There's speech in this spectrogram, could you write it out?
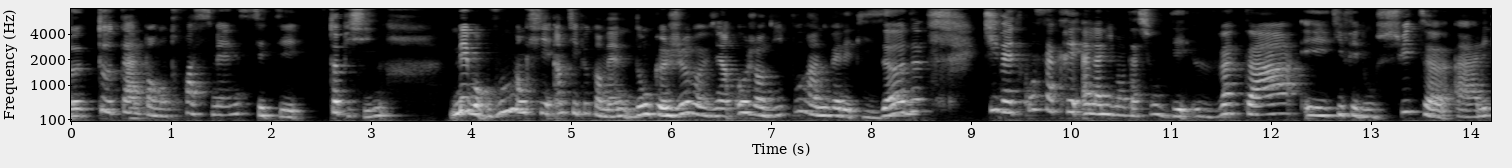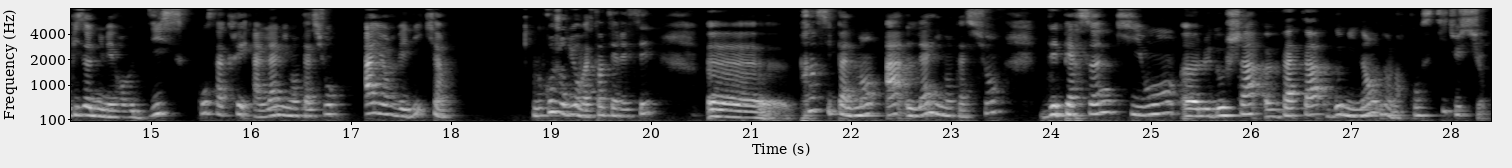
euh, total pendant trois semaines. C'était topissime. Mais bon, vous me manquiez un petit peu quand même, donc je reviens aujourd'hui pour un nouvel épisode qui va être consacré à l'alimentation des Vata et qui fait donc suite à l'épisode numéro 10 consacré à l'alimentation ayurvédique. Donc aujourd'hui, on va s'intéresser euh, principalement à l'alimentation des personnes qui ont euh, le dosha Vata dominant dans leur constitution.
